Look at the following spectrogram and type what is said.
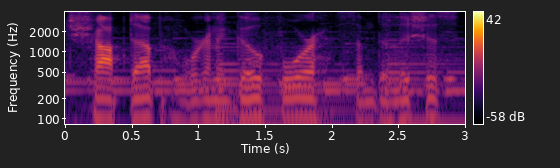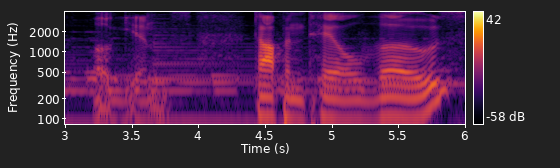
chopped up, we're going to go for some delicious onions. Top and tail those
